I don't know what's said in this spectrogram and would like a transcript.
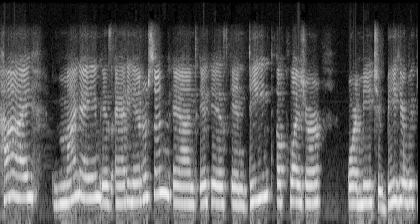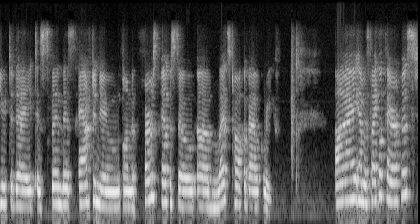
Hi, my name is Addie Anderson, and it is indeed a pleasure for me to be here with you today to spend this afternoon on the first episode of Let's Talk About Grief. I am a psychotherapist,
